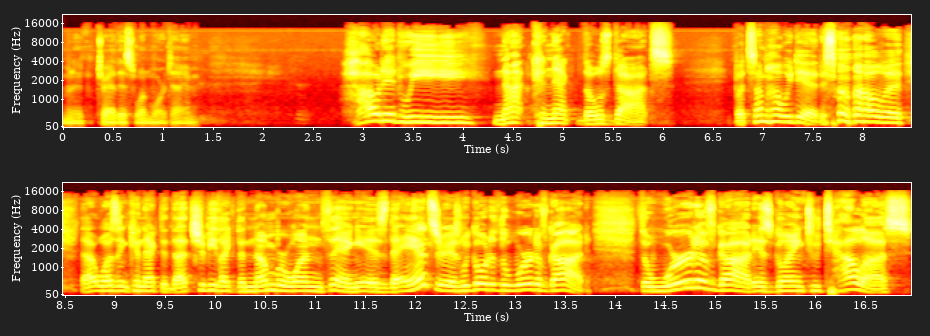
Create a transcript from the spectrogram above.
I'm going to try this one more time. How did we not connect those dots? But somehow we did. Somehow uh, that wasn't connected. That should be like the number one thing is the answer is we go to the word of God. The word of God is going to tell us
